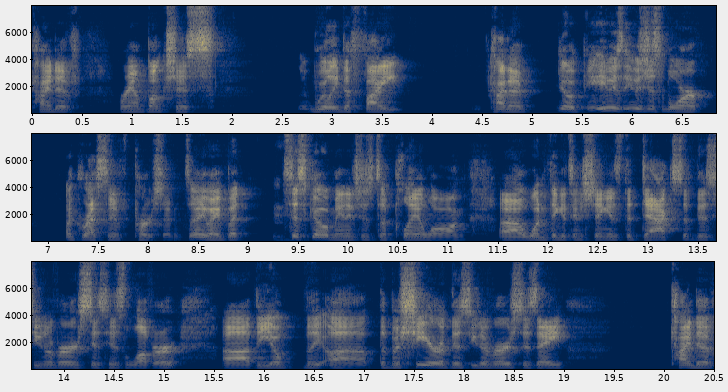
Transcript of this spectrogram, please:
kind of rambunctious, willing to fight, kind of, you know, he was, he was just more aggressive person. So anyway, but Sisko manages to play along. Uh, one thing that's interesting is the Dax of this universe is his lover. Uh, the the uh, the Bashir of this universe is a kind of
